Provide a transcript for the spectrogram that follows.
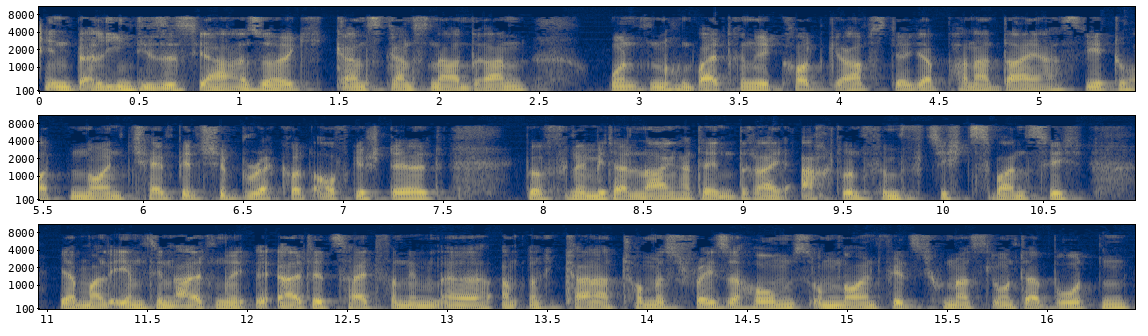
in Berlin dieses Jahr, also wirklich ganz, ganz nah dran. Und noch einen weiteren Rekord gab es. Der Japaner Daya Seto hat einen neuen Championship-Rekord aufgestellt. Über 500 Meter Lagen hat er in 3,58,20 ja mal eben den alten, alte Zeit von dem äh, Amerikaner Thomas Fraser Holmes um 49 Hundertstel unterboten.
